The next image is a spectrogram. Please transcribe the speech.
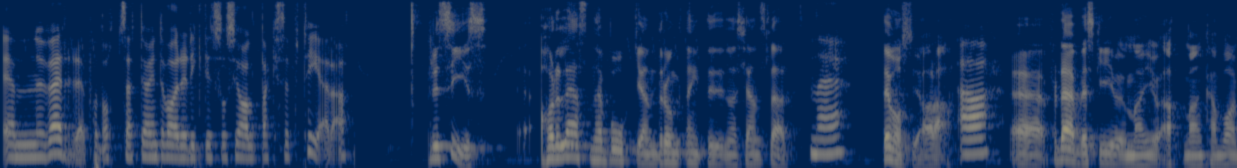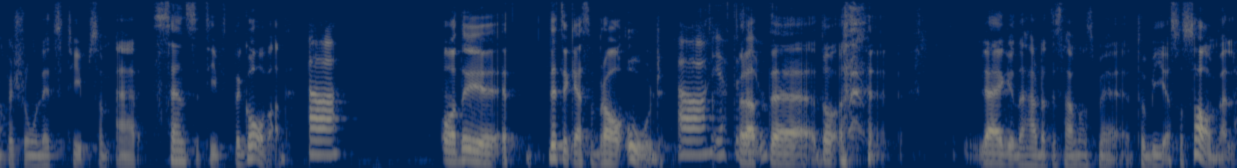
ännu värre på något sätt. Det har inte varit riktigt socialt accepterat. precis. Har du läst den här boken Drunkna inte i dina känslor? Nej. Det måste du göra. Ja. Eh, för där beskriver man ju att man kan vara en personlighetstyp som är sensitivt begåvad. Ja. Och det, är ju ett, det tycker jag är så bra ord. Ja, För jättefint. att eh, då, jag äger det här då tillsammans med Tobias och Samuel.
